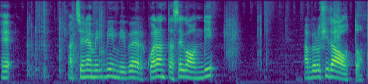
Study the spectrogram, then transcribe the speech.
E azioniamo il bimbi per 40 secondi a velocità 8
